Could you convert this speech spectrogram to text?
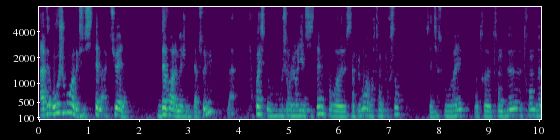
en jouant avec ce système actuel d'avoir la majorité absolue, bah, pourquoi est-ce que vous changeriez le système pour euh, simplement avoir 30% c'est-à-dire ce que vous valez entre 32, 30, 28%.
